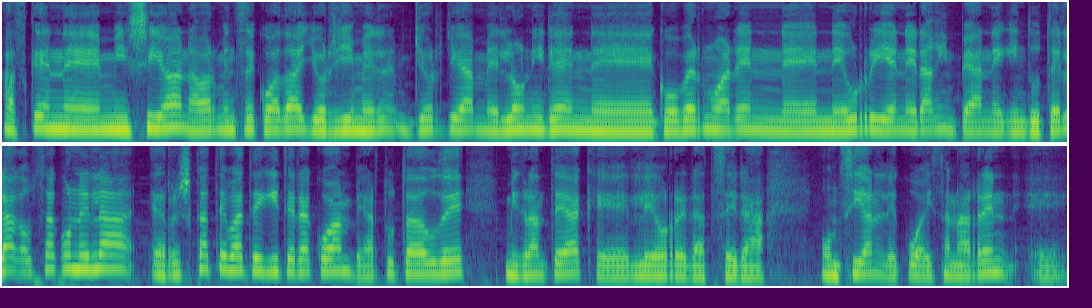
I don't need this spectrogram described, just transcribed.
Azken e, misioa nabarmentzekoa da Giorgi Mel Georgia Meloniren e, gobernuaren e, neurrien eraginpean egin dutela. Gauzak honela erreskate bat egiterakoan behartuta daude migranteak e, lehorreratzera ontzian lekua izan arren e,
